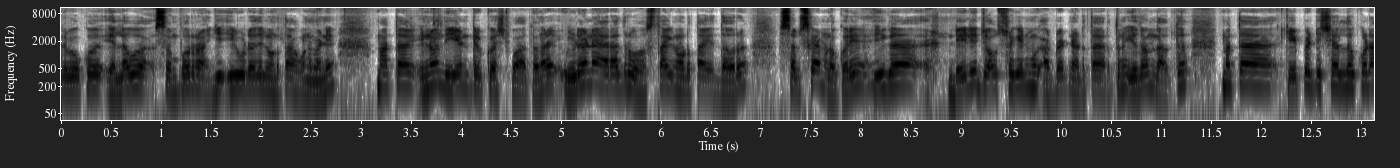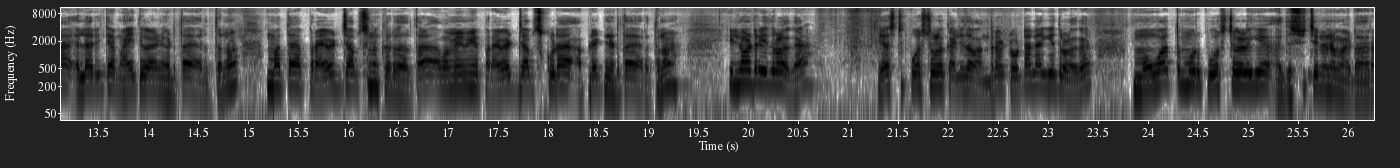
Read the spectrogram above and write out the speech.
ಇರಬೇಕು, ಎಲ್ಲವೂ ಸಂಪೂರ್ಣವಾಗಿ ಈ ವಿಡಿಯೋದಲ್ಲಿ ನೋಡ್ತಾ ಹೋಗೋಣ ಬನ್ನಿ. ಮತ್ತು ಇನ್ನೊಂದು ಏನು ರಿಕ್ವೆಸ್ಟ್ ಅಂತಂದರೆ, ವಿಡಿಯೋನ ಯಾರಾದರೂ ಹೊಸದಾಗಿ ನೋಡ್ತಾ ಇದ್ದವರು ಸಬ್ಸ್ಕ್ರೈಬ್ ಮಾಡ್ಕೊರಿ. ಈಗ ಡೈಲಿ ಜಾಬ್ಸ್ ಬಗ್ಗೆ ನಿಮ್ಗೆ ಅಪ್ಡೇಟ್ ನೀಡ್ತಾ ಇರ್ತಾನೆ ಇದೊಂದು ಆಯ್ತು ಮತ್ತು ಕೆ ಪಿ ಟಿ ಸಿಯಲ್ಲೂ ಕೂಡ ಎಲ್ಲ ರೀತಿಯ ಮಾಹಿತಿಗಳನ್ನ ನೀಡ್ತಾ ಇರ್ತಾನೋ, ಮತ್ತು ಪ್ರೈವೇಟ್ ಜಾಬ್ಸ್ನು ಕರೆದಿರ್ತಾರೆ. ಒಮ್ಮೊಮ್ಮೆ ಪ್ರೈವೇಟ್ ಜಾಬ್ಸ್ ಕೂಡ ಅಪ್ಡೇಟ್ ನೀಡ್ತಾ ಇರ್ತಾನೋ. ಇಲ್ಲಿ ನೋಡ್ರಿ ಇದ್ರೊಳಗೆ ಎಷ್ಟು ಪೋಸ್ಟ್ಗಳು ಕಲಿದಾವೆ ಅಂದ್ರೆ ಟೋಟಲ್ ಆಗಿ ಇದ್ರೊಳಗೆ ಮೂವತ್ತ್ಮೂರು ಪೋಸ್ಟ್ಗಳಿಗೆ ಅಧಿಸೂಚನೆ ಮಾಡ್ಯಾರ.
